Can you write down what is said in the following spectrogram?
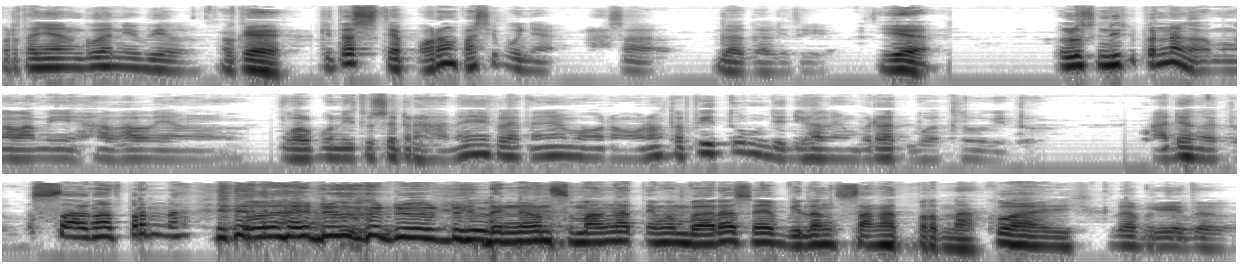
Pertanyaan gue nih Bill, Oke. kita setiap orang pasti punya rasa gagal itu ya. Iya. Lu sendiri pernah nggak mengalami hal-hal yang walaupun itu sederhana ya kelihatannya sama orang-orang tapi itu menjadi hal yang berat buat lu gitu. Ada nggak tuh? Sangat pernah. Waduh, duh, duh. Dengan semangat yang membara saya bilang sangat pernah. Wah, kenapa gitu.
